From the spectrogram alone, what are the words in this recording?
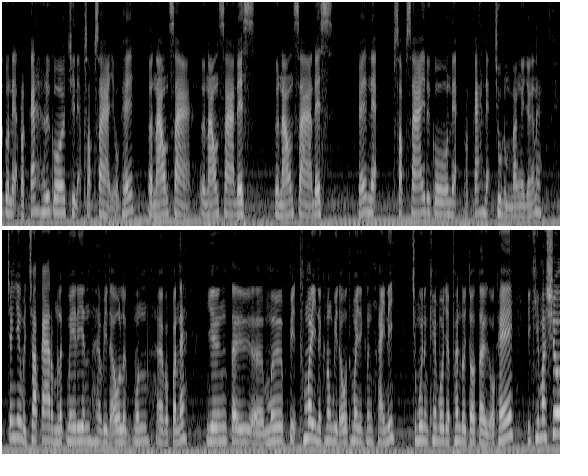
ឬក៏អ្នកប្រកាសឬក៏ជាអ្នកផ្សព្វផ្សាយ okay announcer announcer des announcer des អូខេអ្នកផ្សព្វផ្សាយឬក៏អ្នកប្រកាសអ្នកជូនដំណឹងអីចឹងណាអញ្ចឹងយើងបញ្ចប់ការរំលឹកមេរៀនវីដេអូលើកមុនប៉ុណ្ណេះយើងទៅមើលពាក្យថ្មីនៅក្នុងវីដេអូថ្មីនៅក្នុងថ្ងៃនេះ ជាមួយនឹង Cambo Japan ដូចតទៅ okay Ikimasho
